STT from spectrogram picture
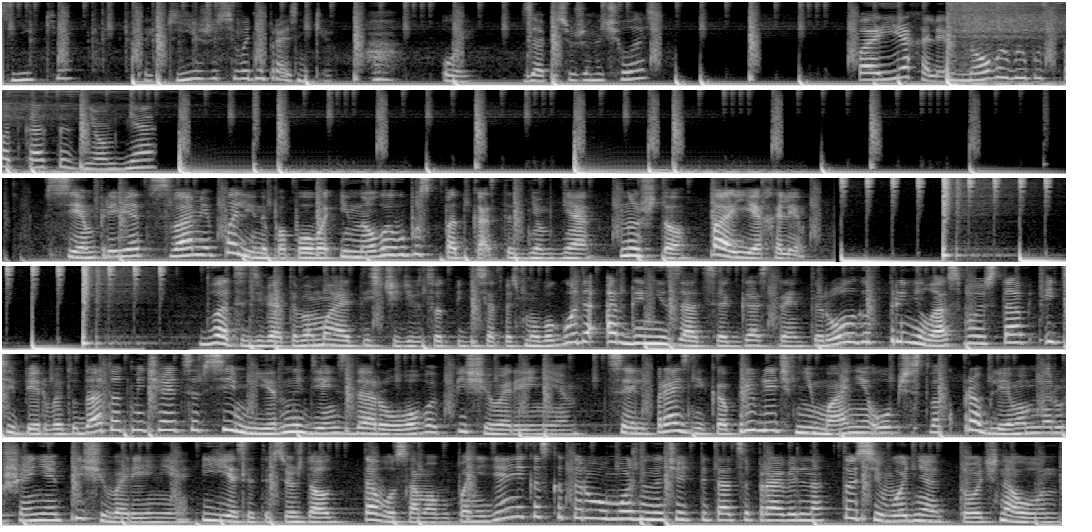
Праздники? Какие же сегодня праздники? А, ой, запись уже началась? Поехали! Новый выпуск подкаста с днем дня. Всем привет, с вами Полина Попова и новый выпуск подкаста с днем дня. Ну что, поехали! 29 мая 1958 года организация гастроэнтерологов приняла свой устав и теперь в эту дату отмечается Всемирный день здорового пищеварения. Цель праздника – привлечь внимание общества к проблемам нарушения пищеварения. И если ты все ждал того самого понедельника, с которого можно начать питаться правильно, то сегодня точно он.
